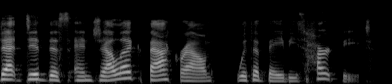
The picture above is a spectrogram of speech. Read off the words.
that did this angelic background with a baby's heartbeat.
